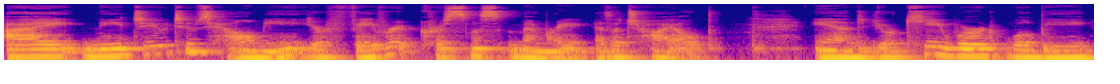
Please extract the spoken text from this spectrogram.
I need you to tell me your favorite Christmas memory as a child. And your keyword will be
